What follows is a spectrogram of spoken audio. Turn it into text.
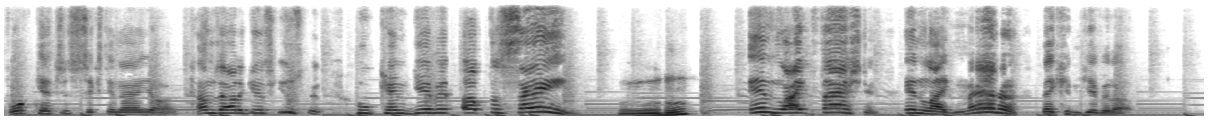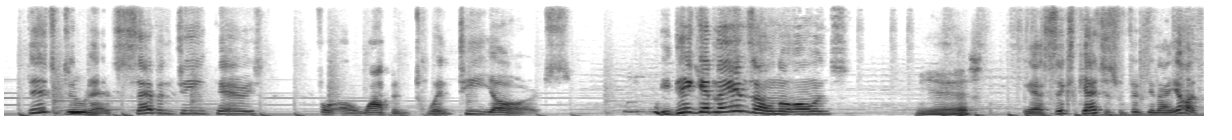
Four catches, 69 yards. Comes out against Houston, who can give it up the same. Mm-hmm. In like fashion, in like manner, they can give it up. This dude has 17 carries for a whopping 20 yards. He did get in the end zone, though, Owens. Yes. He has six catches for 59 yards.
